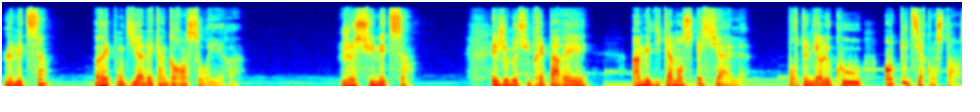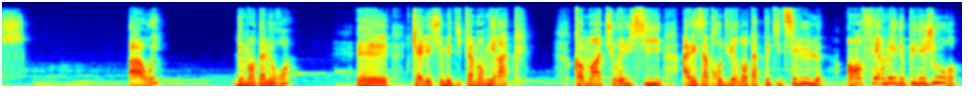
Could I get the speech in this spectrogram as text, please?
Le médecin répondit avec un grand sourire. Je suis médecin, et je me suis préparé un médicament spécial pour tenir le coup en toutes circonstances. Ah oui? demanda le roi. Et quel est ce médicament miracle? Comment as-tu réussi à les introduire dans ta petite cellule, enfermée depuis des jours?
